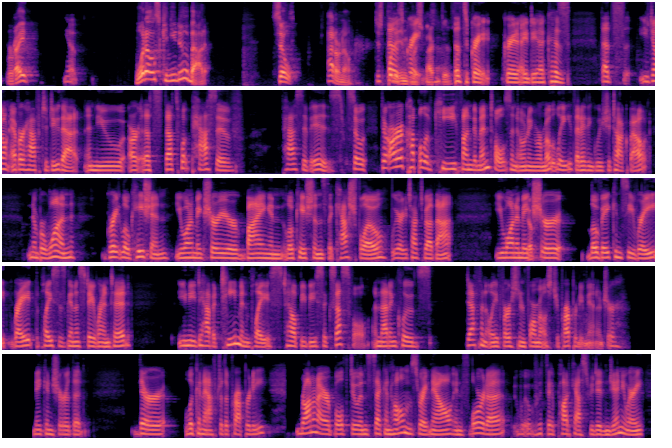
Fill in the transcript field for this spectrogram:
Right? Yep. What else can you do about it? So I don't know. Just put it in great. perspective. That's a great, great idea because that's you don't ever have to do that. And you are that's that's what passive passive is. So there are a couple of key fundamentals in owning remotely that I think we should talk about. Number one, great location. You want to make sure you're buying in locations that cash flow. We already talked about that. You want to make yep. sure low vacancy rate, right? The place is going to stay rented. You need to have a team in place to help you be successful. And that includes definitely first and foremost your property manager, making sure that they're looking after the property. Ron and I are both doing second homes right now in Florida with the podcast we did in January.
